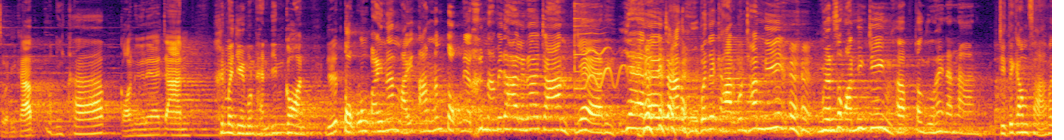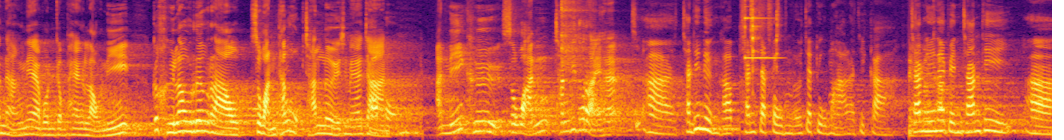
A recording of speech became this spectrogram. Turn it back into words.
สวัสดีครับ สวัสดีครับ ก่อนอื่นเลยอาจารย์ ขึ้นมายืนบนแผ่นดินก่อน เดี๋ยวจะตกลงไปนั่นไหลตามน้ำตกเนี่ยขึ้นมาไม่ได้เลยนะอาจารย์ แย่ดิ แย่เลยอาจารย์ โอ้โหบรรยากาศบนชั้นนี้ เหมือนสวรรค์จริงครับ ต้องอยู่ให้นานๆ จิตรกรรมฝาผนังเนี่ยบนกำแพงเหล่านี้ ก็คือเล่าเรื่องราวสวรรค์ทั้ง 6 ชั้นเลยใช่ไหมอาจารย์ครับผม อันนี้คือสวรรค์ชั้นที่เท่าไหร่ฮะๆอ่าชั้นที่หนึ่งครับ ชั้นจตุมหรือจตุมหาราชิกา ชั้นนี้เนี่ยเป็นชั้นที่อ่า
